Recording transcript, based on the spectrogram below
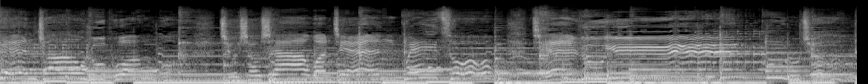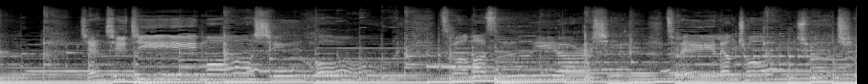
焰照入破墨，九霄下万剑归宗。剑如云，骨如潮，剑起寂寞猩红。肆意而行，催凉中绝尘。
